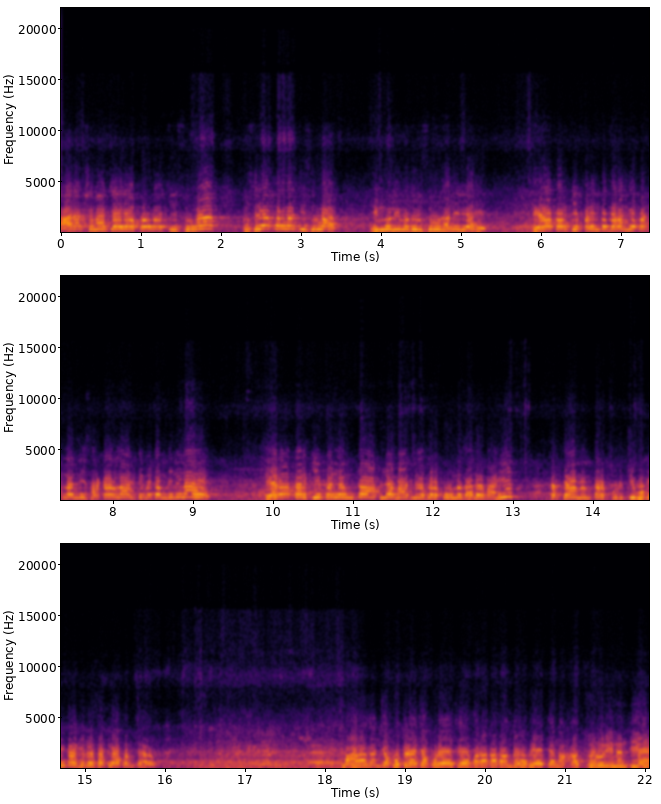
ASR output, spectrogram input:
आरक्षणाच्या या पर्वाची सुरुवात दुसऱ्या पर्वाची सुरुवात हिंगोलीमधून सुरू झालेली आहे. तेरा तारखेपर्यंत जरांगे पाटलांनी सरकारला अल्टिमेटम दिलेला आहे. तेरा तारखेपर्यंत आपल्या मागण्या जर पूर्ण झाल्या नाहीत तर त्यानंतर पुढची भूमिका घेण्यासाठी आपण तयार महाराजांच्या पुतळ्याच्या पुढे जे मराठा बांधव उभे आहेत त्यांना हात जोडून विनंती आहे.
